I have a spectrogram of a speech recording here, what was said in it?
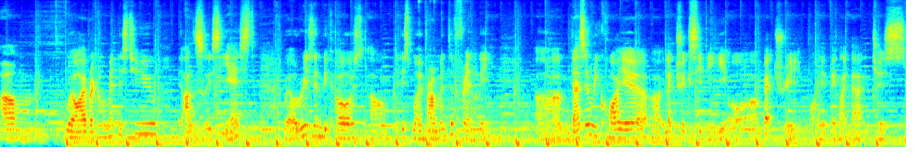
um, Will I recommend this to you? The answer is yes. Well, reason because um, it is more environmental friendly. Um, doesn't require uh, electricity or battery or anything like that. Just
